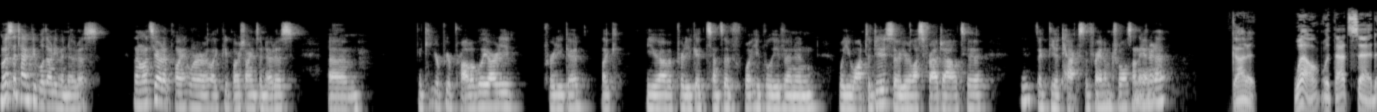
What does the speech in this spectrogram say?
Most of the time, people don't even notice. And then once you're at a point where like people are starting to notice, um, think you're you're probably already pretty good. Like you have a pretty good sense of what you believe in and what you want to do, so you're less fragile to like the attacks of random trolls on the internet. Got it. Well, with that said,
